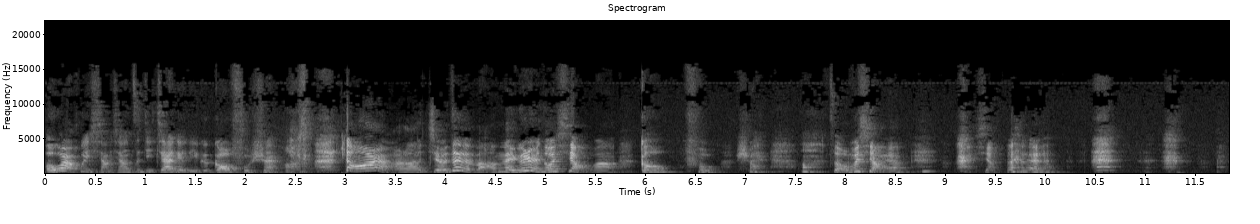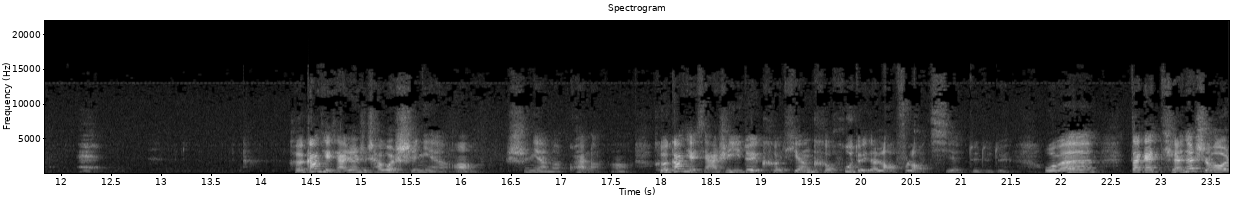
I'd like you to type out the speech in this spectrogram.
偶尔会想象自己嫁给了一个高富帅，哦，当然了，绝对吧，每个人都想嘛，高富帅啊，怎么不想呀？想，来来来。和钢铁侠认识超过十年啊，十年了，快了啊！和钢铁侠是一对可甜可互怼的老夫老妻。对对对，我们大概甜的时候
